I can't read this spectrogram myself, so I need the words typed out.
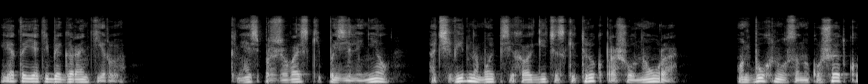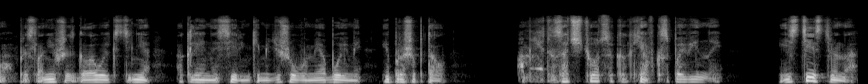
и это я тебе гарантирую. Князь Проживальский позеленел. Очевидно, мой психологический трюк прошел на ура. Он бухнулся на кушетку, прислонившись головой к стене, оклеенной серенькими дешевыми обоями, и прошептал. «А мне это зачтется, как явка с повинной». «Естественно.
